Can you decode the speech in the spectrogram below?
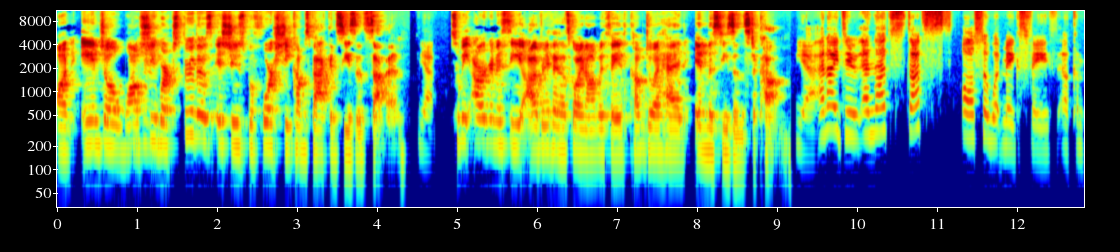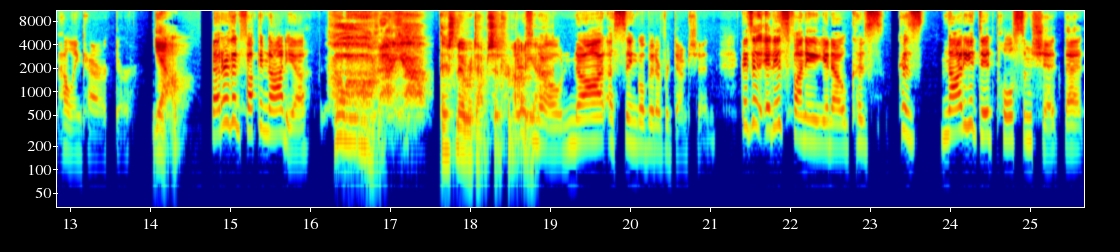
on angel while she Mhm. works through those issues before she comes back in season seven Yeah. So we are going to see everything that's going on with Faith come to a head in the seasons to come. Yeah, and I do, and that's that's also what makes Faith a compelling character. Yeah. Better than fucking Nadia. Oh, Nadia. There's no redemption for Nadia. There's no, not a single bit of redemption. Because it, it is funny, you know, because because Nadia did pull some shit that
